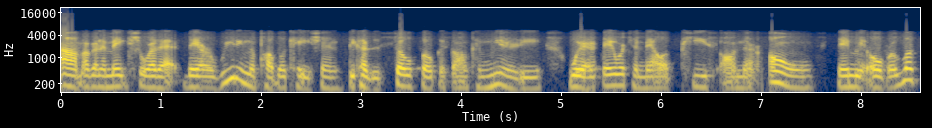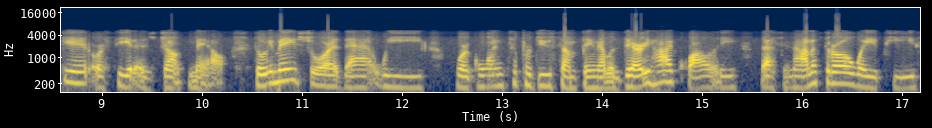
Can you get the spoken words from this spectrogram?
um, are going to make sure that they are reading the publication because it's so focused on community, where if they were to mail a piece on their own, they may overlook it or see it as junk mail. So we made sure that we were going to produce something that was very high quality, that's not a throwaway piece,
